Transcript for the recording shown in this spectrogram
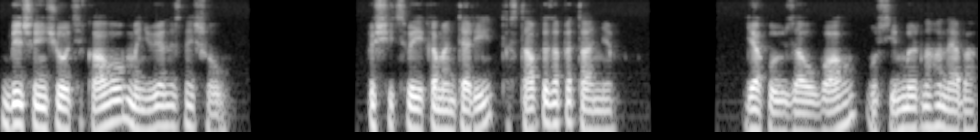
Більше нічого цікавого в меню я не знайшов. Пишіть свої коментарі та ставте запитання. Дякую за увагу. Усім мирного неба!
